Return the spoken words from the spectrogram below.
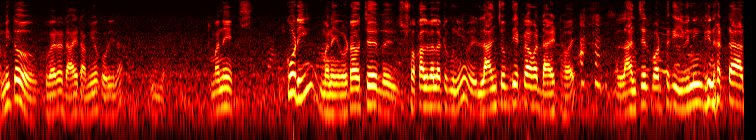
আমি তো খুব একটা ডায়েট আমিও করি না। মানে করি মানে ওটা হচ্ছে সকালবেলাটুকুনি লাঞ্চ অবধি একটা আমার ডায়েট হয়। লাঞ্চের পর থেকে ইভিনিং ডিনারটা আর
